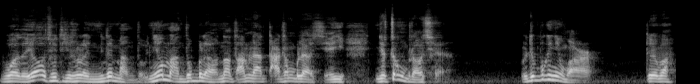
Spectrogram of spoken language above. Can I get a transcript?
我的要求提出来，你得满足。你要满足不了，那咱们俩达成不了协议，你就挣不着钱，我就不跟你玩对吧？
